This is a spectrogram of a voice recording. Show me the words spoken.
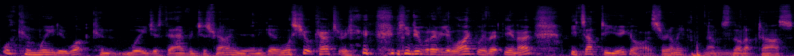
what can we do? What can we, just the average Australian, do? And he goes, well, it's your country. you can do whatever you like with it, you know. It's up to you guys, really. Um, it's not up to us.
